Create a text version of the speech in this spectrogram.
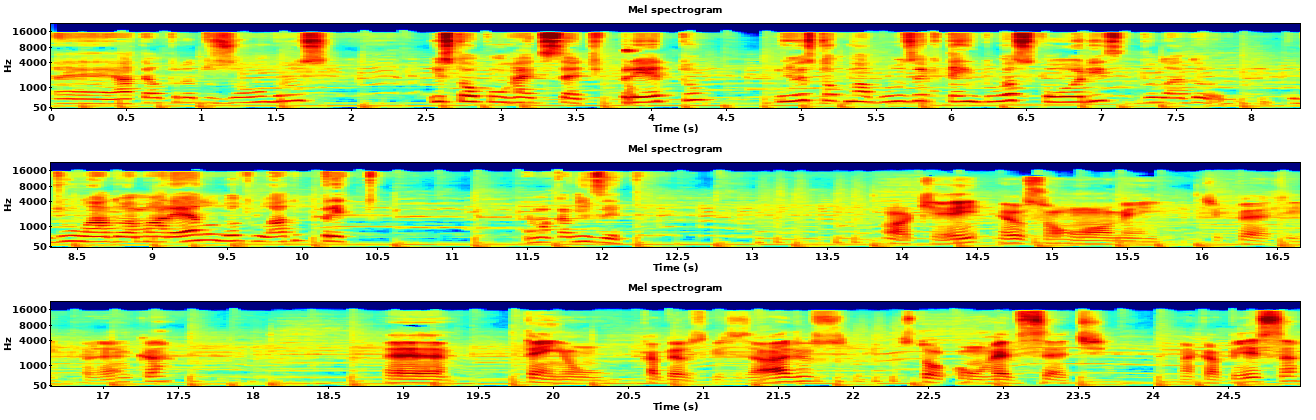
é, até a altura dos ombros. Estou com um headset preto. E eu estou com uma blusa que tem duas cores, do lado de um lado amarelo, do outro lado preto. É uma camiseta. Ok, eu sou um homem de pele branca, é, tenho cabelos grisalhos, estou com um headset na cabeça,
